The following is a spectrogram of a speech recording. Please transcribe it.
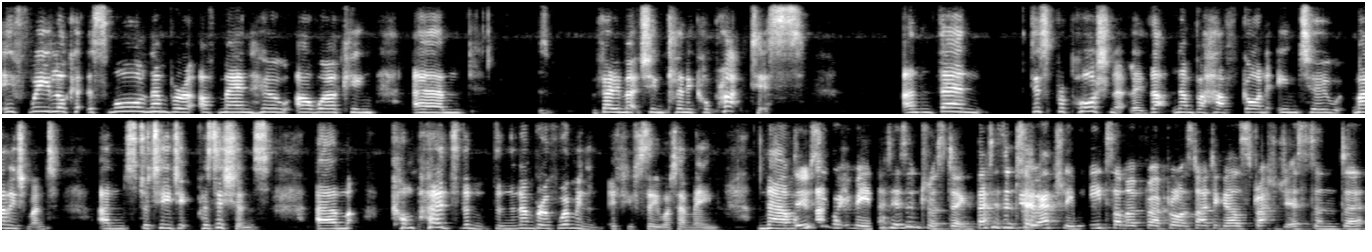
if we look at the small number of men who are working um, very much in clinical practice, and then disproportionately that number have gone into management and strategic positions um, compared to the, the, number of women, if you see what I mean. Now, I do see what you mean. That is interesting. That isn't so. Actually, we need some of uh, Florence Nightingale's strategists and uh,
